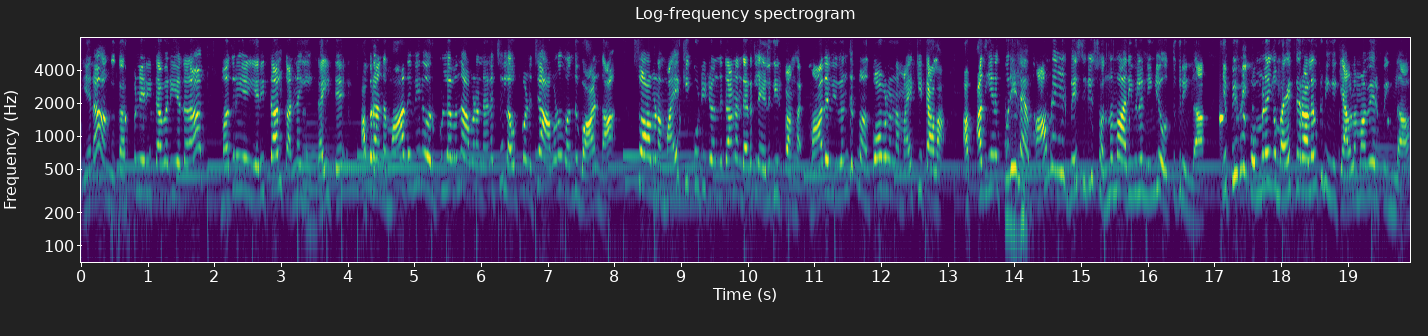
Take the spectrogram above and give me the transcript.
ஏன்னா அங்க கற்பு தவறியதான் மதுரையை எரித்தால் கண்ணகி ரைட்டு. அப்புறம் அந்த மாதவின்னு ஒரு புள்ள வந்து அவனை நினைச்சு லவ் பண்ணுச்சு அவனும் வந்து வாழ்ந்தான். சோ அவனை மயக்கி கூட்டிட்டு வந்துட்டான்னு அந்த இடத்துல எழுதியிருப்பாங்க. மாதவி வந்து கோவலனை மயக்கிட்டாலாம் அப்- அது எனக்கு புரியல. ஆம்பளைங்களுக்கு பேசிக்கலி சொந்தமா அறிவுல நீங்களே ஒத்துக்கிறீங்களா? எப்பயுமே பொம்பளைங்க மயக்கிற அளவுக்கு நீங்க கேவலமாவே இருப்பீங்களா?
